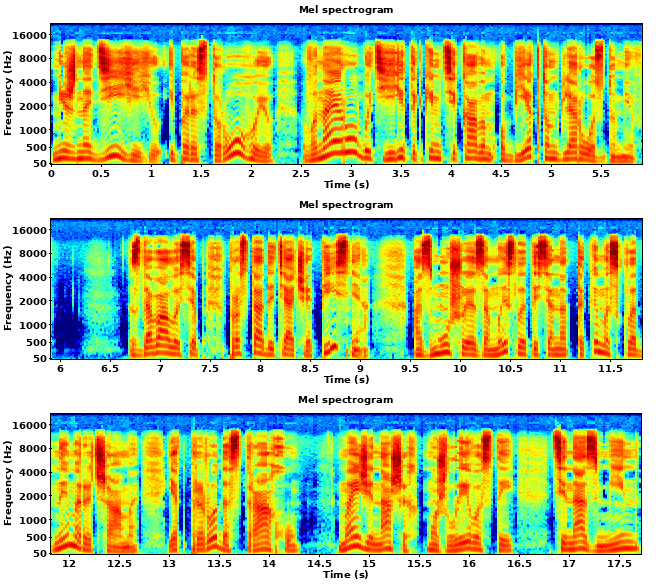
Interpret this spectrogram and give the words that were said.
між надією і пересторогою, вона й робить її таким цікавим об'єктом для роздумів. Здавалося б, проста дитяча пісня, а змушує замислитися над такими складними речами, як природа страху, межі наших можливостей, ціна змін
